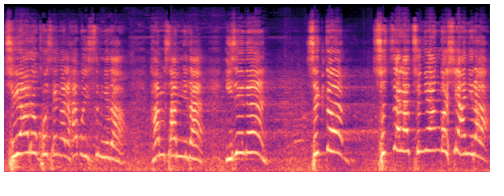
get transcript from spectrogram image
주야로 고생을 하고 있습니다. 감사합니다. 이제는 지금 숫자가 중요한 것이 아니라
